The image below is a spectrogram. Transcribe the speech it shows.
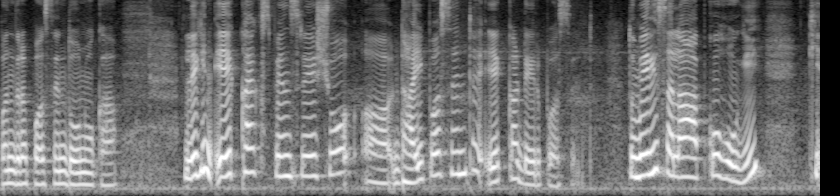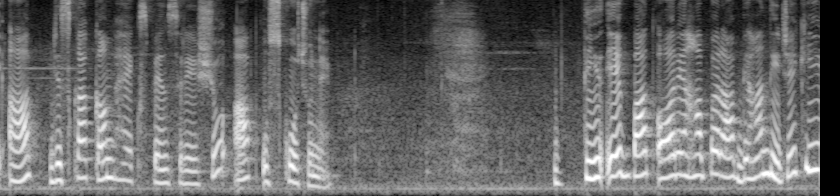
पंद्रह परसेंट दोनों का। लेकिन एक का एक्सपेंस रेशो ढाई परसेंट है, एक का डेढ़ परसेंट तो मेरी सलाह आपको होगी कि आप जिसका कम है एक्सपेंस रेशियो आप उसको चुनें। एक बात और यहाँ पर आप ध्यान दीजिए कि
